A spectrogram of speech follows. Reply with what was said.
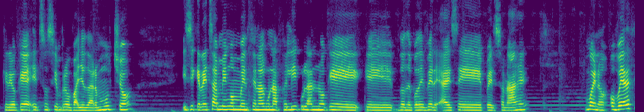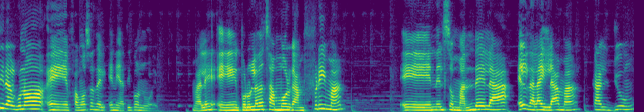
creo que esto siempre os va a ayudar mucho. Y si queréis también os menciono algunas películas, ¿no? Que, donde podéis ver a ese personaje. Bueno, os voy a decir algunos eh, famosos del eneatipo 9. ¿Vale? Eh, por un lado está Morgan Freeman, eh, Nelson Mandela, el Dalai Lama, Carl Jung,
